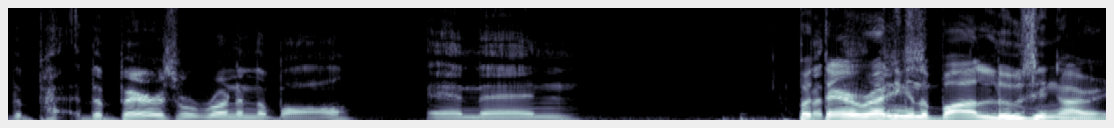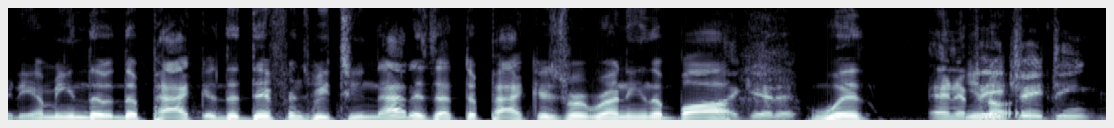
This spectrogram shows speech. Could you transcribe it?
the the Bears were running the ball, and then but, but they're they- running they- the ball losing already. I mean, the the pack the difference between that is that the Packers were running the ball I get it. with and if you know, AJ Dean-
